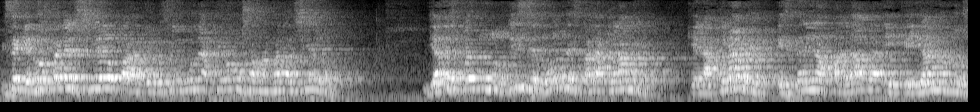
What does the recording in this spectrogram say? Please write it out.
Dice que no está en el cielo para que reciba una, aquí vamos a mandar al cielo. Ya después nos dice dónde está la clave, que la clave está en la palabra y que ya nos los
